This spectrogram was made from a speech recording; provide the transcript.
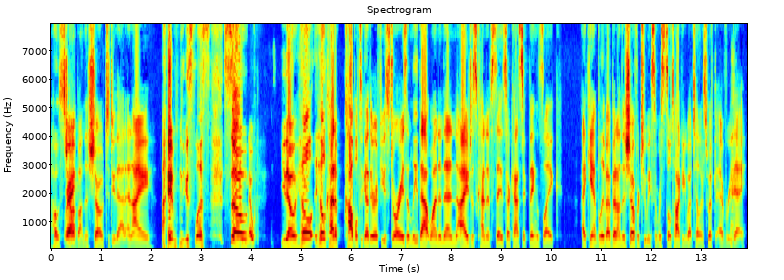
host Right. job on the show to do that, and I I am useless. So Nope. you know he'll he'll kind of cobble together a few stories and lead that one, and then I just kind of say sarcastic things like, "I can't believe I've been on the show for two weeks and we're still talking about Taylor Swift every day."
